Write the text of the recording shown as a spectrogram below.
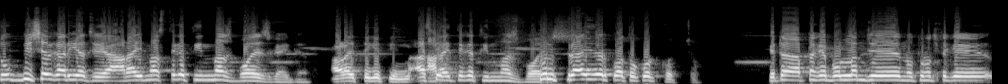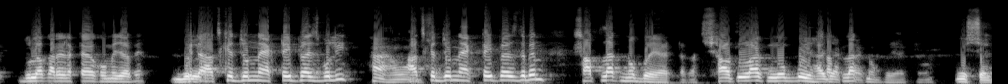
চব্বিশের গাড়ি আছে আড়াই মাস থেকে তিন মাস বয়স গাড়িটা আড়াই থেকে তিন আড়াই থেকে তিন মাস বয়স। প্রাইস এর কত কোট করছ? এটা আপনাকে বললাম যে নতুন থেকে দু লাখ আড়াই লাখ টাকা কমে যাবে। এটা আজকের জন্য একটাই প্রাইস বলি। হ্যাঁ হ্যাঁ। আজকের জন্য একটাই প্রাইস দেবেন সাত লাখ নব্বই হাজার টাকা। সাত লাখ নব্বই হাজার লাখ টাকা। নব্বই হাজার টাকা। নিশ্চয়ই।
